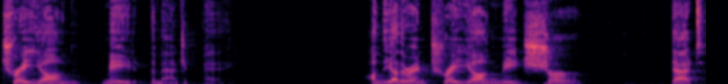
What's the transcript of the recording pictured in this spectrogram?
Trae Young made the Magic pay. On the other end, Trae Young made sure that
